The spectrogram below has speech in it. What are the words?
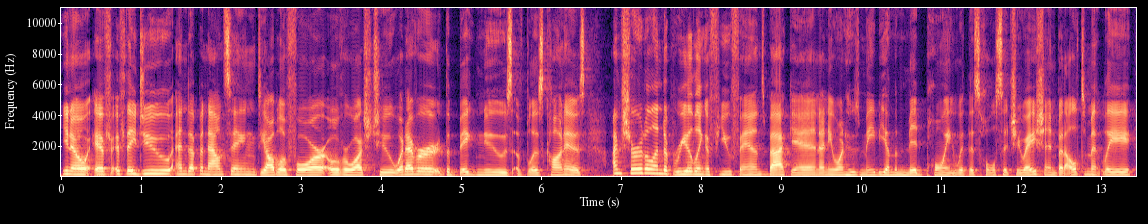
you know, if if they do end up announcing Diablo 4, Overwatch 2, whatever the big news of BlizzCon is, I'm sure it'll end up reeling a few fans back in, anyone who's maybe on the midpoint with this whole situation, but ultimately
